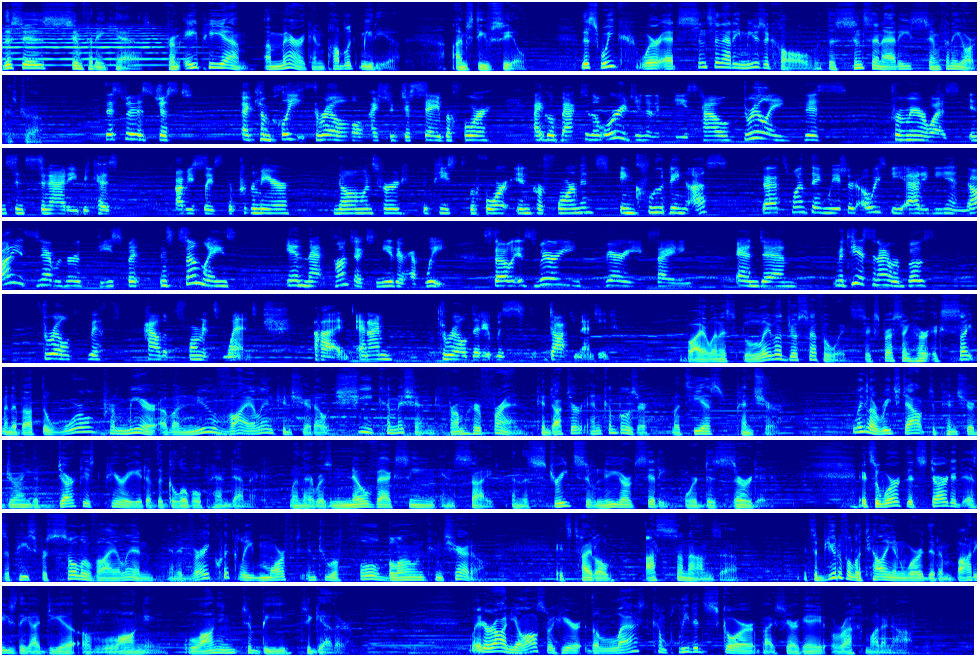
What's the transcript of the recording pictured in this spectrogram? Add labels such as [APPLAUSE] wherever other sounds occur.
This is SymphonyCast from APM, American Public Media. I'm Steve Seel. This week, we're at Cincinnati Music Hall with the Cincinnati Symphony Orchestra. This was just a complete thrill, I should just say, before I go back to the origin of the piece, how thrilling this premiere was in Cincinnati, because obviously it's the premiere. No one's heard the piece before in performance, including us. That's one thing we should always be adding in. The audience has never heard the piece, but in some ways, in that context, neither have we. So it's very, very exciting. And um, Matthias and I were both thrilled with how the performance went. Uh, and I'm thrilled that it was documented. Violinist Leila Josefowicz expressing her excitement about the world premiere of a new violin concerto she commissioned from her friend, conductor and composer Matthias Pintscher. Leila reached out to Pintscher during the darkest period of the global pandemic, when there was no vaccine in sight and the streets of New York City were deserted. It's a work that started as a piece for solo violin and it very quickly morphed into a full blown concerto. It's titled Assonanza. It's a beautiful Italian word that embodies the idea of longing, longing to be together. Later on, you'll also hear the last completed score by Sergei Rachmaninoff.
